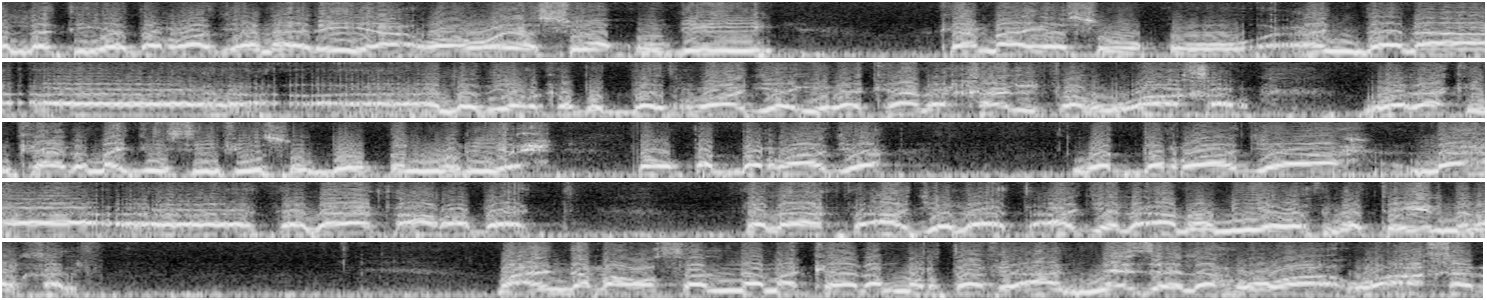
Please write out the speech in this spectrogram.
التي هي دراجة نارية وهو يسوق بي كما يسوق عندنا آه الذي يركب الدراجة إذا كان خلفه آخر ولكن كان مجلسي في صندوق مريح فوق الدراجة والدراجة لها آه ثلاث عربات ثلاث عجلات عجلة أمامية واثنتين من الخلف. وعندما وصلنا مكانا مرتفعا نزل هو وأخذ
